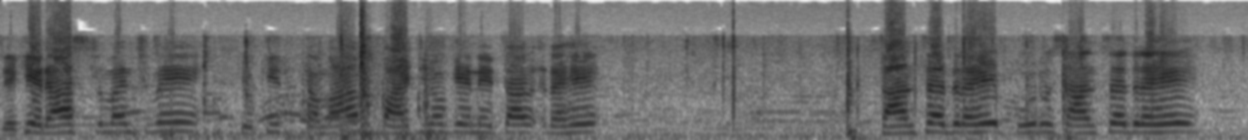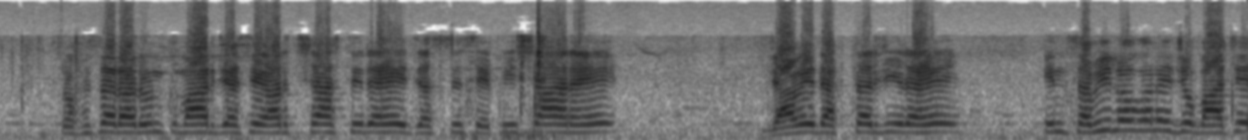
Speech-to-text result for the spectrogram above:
देखिए राष्ट्रमंच में क्योंकि तमाम पार्टियों के नेता रहे सांसद रहे पूर्व सांसद रहे प्रोफेसर अरुण कुमार जैसे अर्थशास्त्री रहे जस्टिस एपी शाह रहे जावेद अख्तर जी रहे इन सभी लोगों ने जो बातें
